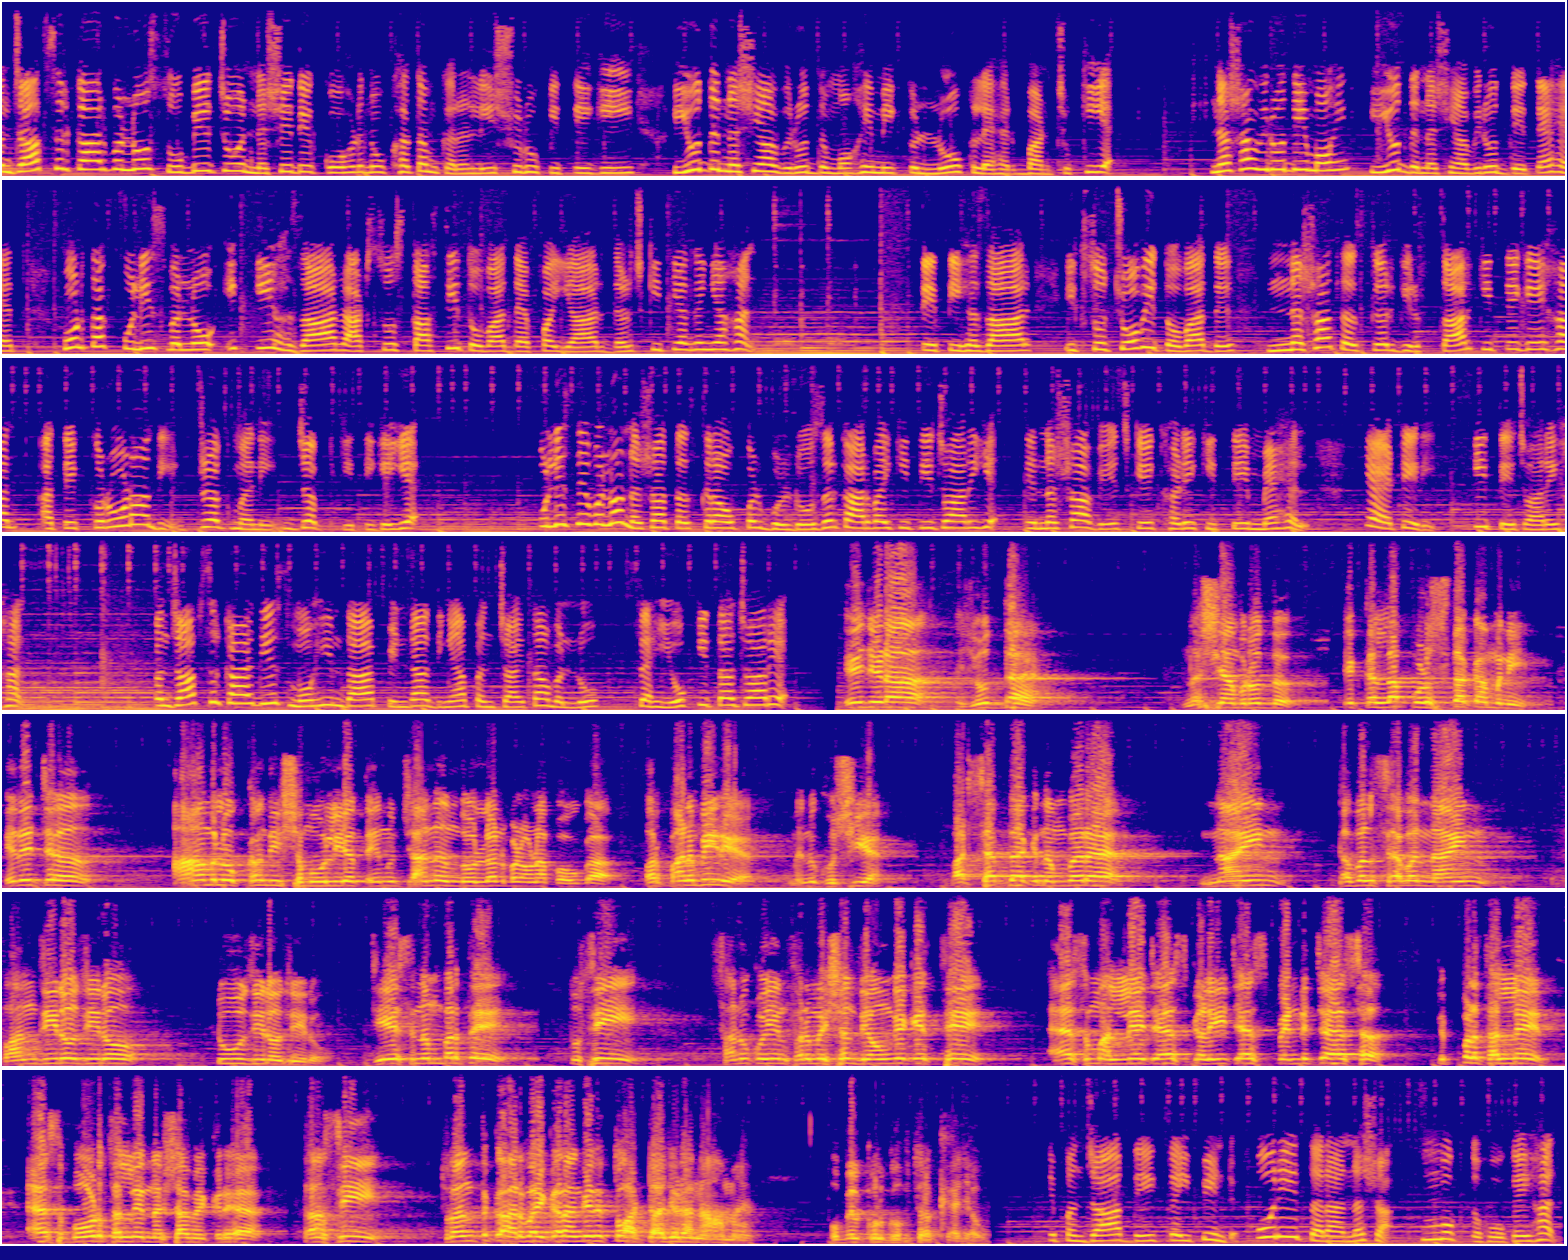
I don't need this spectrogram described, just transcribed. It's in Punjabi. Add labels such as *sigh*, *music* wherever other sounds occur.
ਪੰਜਾਬ ਸਰਕਾਰ ਵੱਲੋਂ ਸੂਬੇ 'ਚੋਂ ਨਸ਼ੇ ਦੇ ਕੋਹੜ ਨੂੰ ਖਤਮ ਕਰਨ ਲਈ ਸ਼ੁਰੂ ਕੀਤੀ ਗਈ ਯੁੱਧ ਨਸ਼ਿਆਂ ਵਿਰੁੱਧ ਮੁਹਿੰਮ ਇੱਕ ਲੋਕ ਲਹਿਰ ਬਣ ਚੁੱਕੀ ਹੈ। ਨਸ਼ਾ ਵਿਰੋਧੀ ਮੁਹਿੰਮ ਯੁੱਧ ਨਸ਼ਿਆਂ ਵਿਰੁੱਧ ਦੇ ਤਹਿਤ ਹੁਣ ਤੱਕ ਪੁਲਿਸ ਵੱਲੋਂ 21887 ਤੋਂ ਵੱਧ ਐਫ ਆਈ ਆਰ ਦਰਜ ਕੀਤੀਆਂ ਗਈਆਂ ਹਨ। 33124 ਤੋਂ ਵੱਧ ਨਸ਼ਾ ਤਸਕਰ ਗ੍ਰਿਫਤਾਰ ਕੀਤੇ ਗਏ ਹਨ ਅਤੇ ਕਰੋੜਾਂ ਦੀ ਡਰਗ ਮਨੀ ਜ਼ਬਤ ਕੀਤੀ ਗਈ ਹੈ। ਪੁਲਿਸ ਦੇ ਵੱਲੋਂ ਨਸ਼ਾ ਤਸਕਰਾਂ ਉੱਪਰ ਬੁਲਡੋਜ਼ਰ ਕਾਰਵਾਈ ਕੀਤੀ ਜਾ ਰਹੀ ਹੈ ਤੇ ਨਸ਼ਾ ਵੇਚ ਕੇ ਖੜੇ ਕੀਤੇ ਮਹਿਲ ਢਹਿ ਢੇਰੀ ਕੀਤੇ ਜਾ ਰਹੇ ਹਨ। ਪੰਜਾਬ ਸਰਕਾਰ ਦੀ ਇਸ ਮੁਹਿੰਮ ਦਾ ਪਿੰਡਾਂ ਦੀਆਂ ਪੰਚਾਇਤਾਂ ਵੱਲੋਂ ਸਹਿਯੋਗ ਕੀਤਾ ਜਾ ਰਿਹਾ ਹੈ। ਇਹ ਜਿਹੜਾ ਯੁੱਧ ਹੈ, ਨਸ਼ਿਆਂ ਵਿਰੁੱਧ, ਇਹ ਇਕੱਲਾ ਪੁਲਿਸ ਦਾ ਕੰਮ ਨਹੀਂ। ਇਹਦੇ 'ਚ ਆਮ ਲੋਕਾਂ ਦੀ ਸ਼ਮੂਲੀਅਤ, ਇਹਨੂੰ ਜਨ ਅੰਦੋਲਨ ਬਣਾਉਣਾ ਪਊਗਾ ਔਰ ਬਣ ਵੀ ਰਿਹਾ ਮੈਨੂੰ ਖੁਸ਼ੀ ਹੈ। WhatsApp ਦਾ ਇੱਕ ਨੰਬਰ ਹੈ 9779100200 ਜੇ ਇਸ ਨੰਬਰ ਤੇ ਤੁਸੀਂ ਸਾਨੂੰ ਕੋਈ ਇਨਫੋਰਮੇਸ਼ਨ ਦਿਓਗੇ ਕਿ ਇੱਥੇ ਇਸ ਮਹੱਲੇ 'ਚ, ਇਸ ਗਲੀ 'ਚ, ਇਸ ਪਿੰਡ 'ਚ, ਇਸ ਪਿੱਪਲ ਥੱਲੇ, ਇਸ ਬੋਰਡ ਥੱਲੇ ਨਸ਼ਾ ਵਿਕ ਰਿਹਾ ਤਾਂ ਅਸੀਂ ਤੁਰੰਤ ਕਾਰਵਾਈ ਕਰਾਂਗੇ ਤੇ ਤੁਹਾਡਾ ਜਿਹੜਾ ਨਾਮ ਹੈ, ਉਹ ਬਿਲਕੁਲ ਗੁਪਤ ਰੱਖਿਆ ਜਾਊ। ਤੇ ਪੰਜਾਬ ਦੇ ਕਈ ਪਿੰਡ ਪੂਰੀ ਤਰ੍ਹਾਂ ਨਸ਼ਾ ਮੁਕਤ ਹੋ ਗਏ ਹਨ।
